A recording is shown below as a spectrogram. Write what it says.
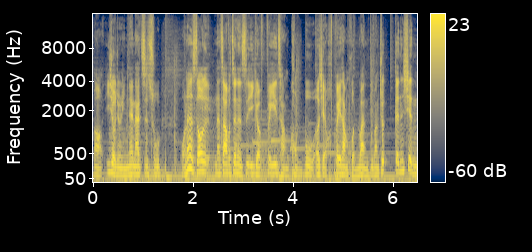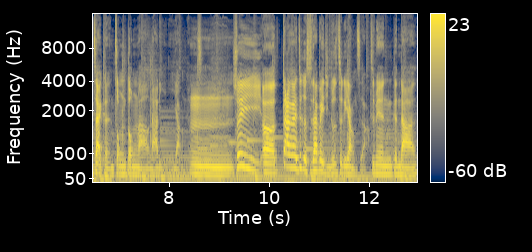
哦，一九九零年代之初，我、那个时候南斯拉夫真的是一个非常恐怖而且非常混乱的地方，就跟现在可能中东啦、哪里一样。嗯，所以呃，大概这个时代背景就是这个样子啊。这边跟大家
